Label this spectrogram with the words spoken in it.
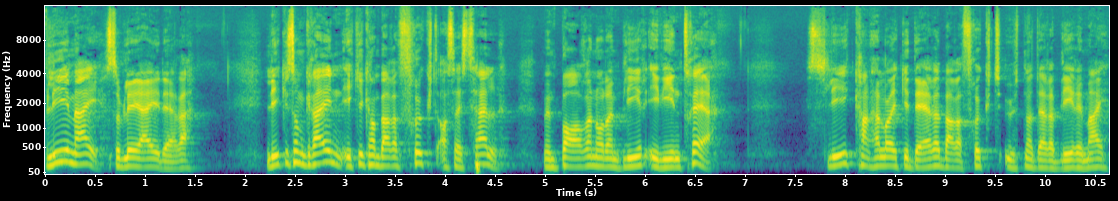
Bli i meg, så blir jeg i dere. Like som greinen ikke kan bære frukt av seg selv, men bare når den blir i vintreet. Slik kan heller ikke dere bære frukt uten at dere blir i meg.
